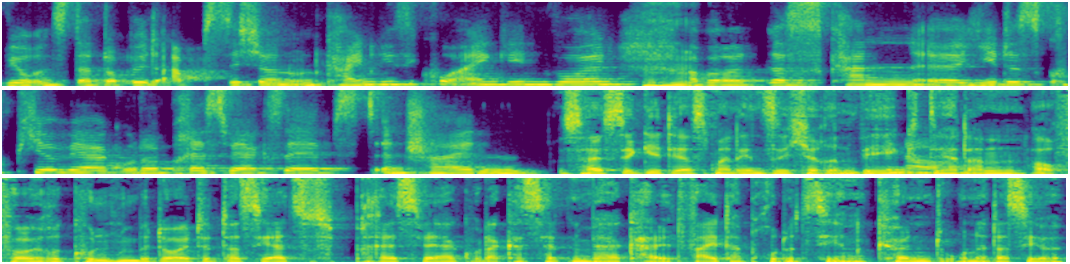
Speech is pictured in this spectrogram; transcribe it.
wir uns da doppelt absichern und kein Risiko eingehen wollen. Mhm. Aber das kann äh, jedes Kopierwerk oder Presswerk selbst entscheiden. Das heißt, ihr geht erstmal den sicheren Weg, genau. der dann auch für eure Kunden bedeutet, dass ihr als Presswerk oder Kassettenwerk halt weiter produzieren könnt, ohne dass ihr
